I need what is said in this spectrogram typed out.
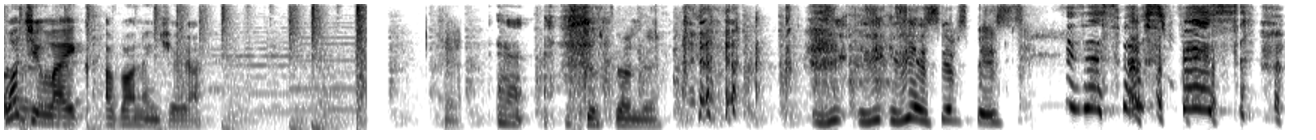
what do you like about Nigeria? Mm. Done there. is, it, is, it, is it a safe space? It's a safe space.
